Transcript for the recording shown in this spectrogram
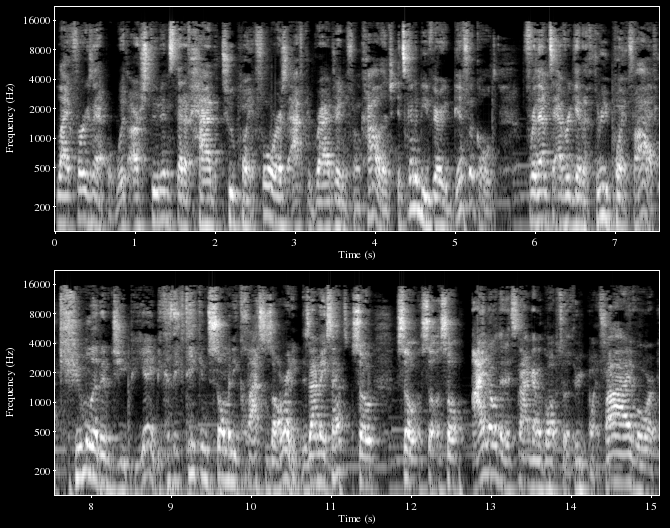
like, for example, with our students that have had 2.4s after graduating from college, it's going to be very difficult for them to ever get a 3.5 cumulative GPA because they've taken so many classes already. Does that make sense? So, so, so, so I know that it's not going to go up to a 3.5 or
